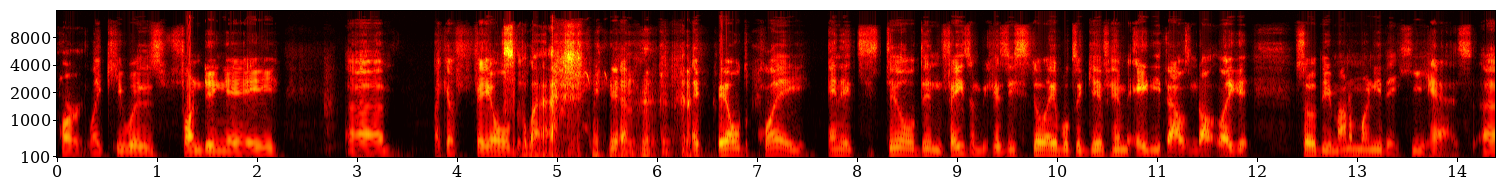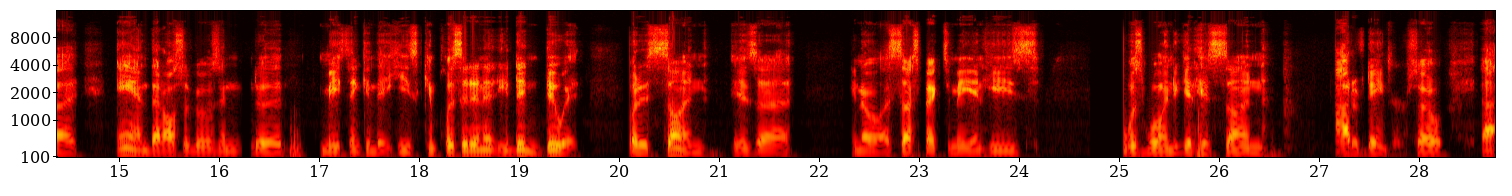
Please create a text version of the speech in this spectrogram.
part, like he was funding a uh, like a failed Splash. yeah a failed play and it still didn't phase him because he's still able to give him eighty thousand dollars. Like it, so the amount of money that he has, uh, and that also goes into me thinking that he's complicit in it. He didn't do it, but his son is a, you know, a suspect to me, and he's was willing to get his son out of danger. So uh,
